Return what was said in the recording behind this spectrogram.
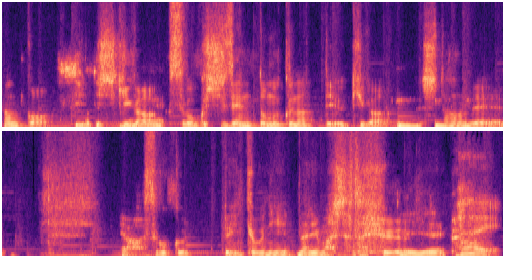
なんか意識がすごく自然と向くなっていう気がうんしたので、いやすごく勉強になりましたといいう。はい。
